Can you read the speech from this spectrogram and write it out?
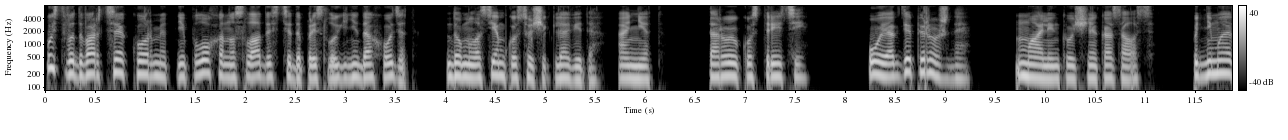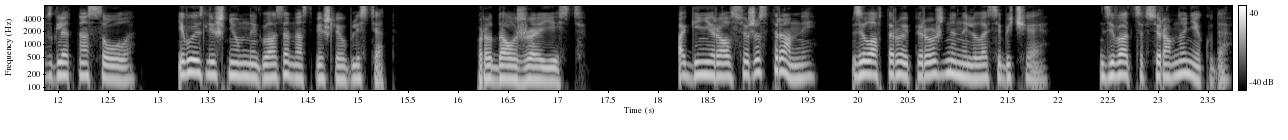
Пусть во дворце кормят неплохо, но сладости до прислуги не доходят. Думала, съем кусочек для вида. А нет. Второй укус, третий. Ой, а где пирожное? Маленькое очень оказалось. Поднимая взгляд на Соула. Его излишне умные глаза насмешливо блестят. «Продолжай есть». А генерал все же странный. Взяла второе пирожное, налила себе чая. Деваться все равно некуда.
